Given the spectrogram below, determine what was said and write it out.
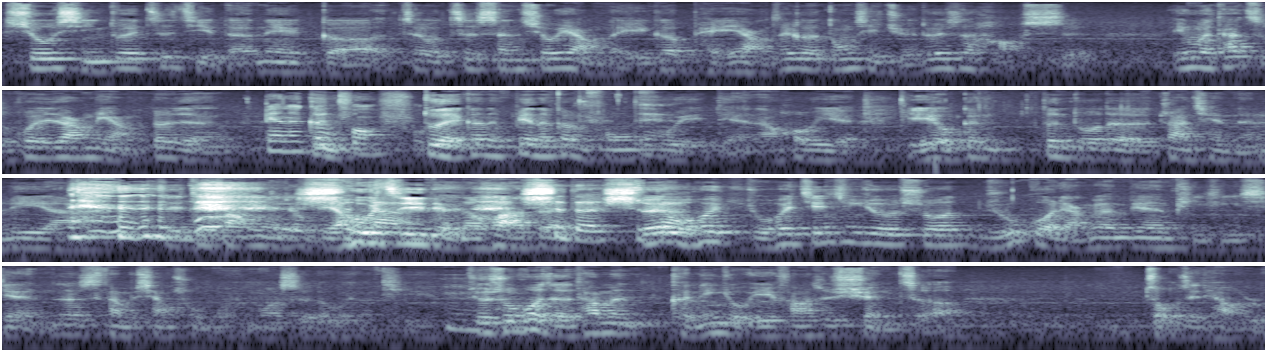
修行、对自己的那个就自身修养的一个培养，这个东西绝对是好事，因为它只会让两个人变得更丰富。对，更变得更丰富一点，然后也也有更更多的赚钱能力啊，这这方面就比较物质一点的话，对，是的是的。所以我会我会坚信就是说，如果两个人变成平行线，那是他们相处模模式的问题，嗯。就是说或者他们肯定有一方是选择走这条路。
